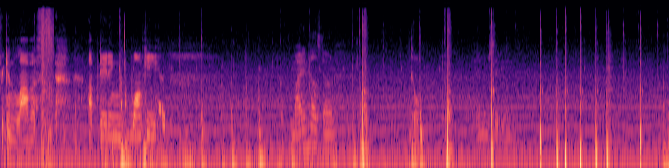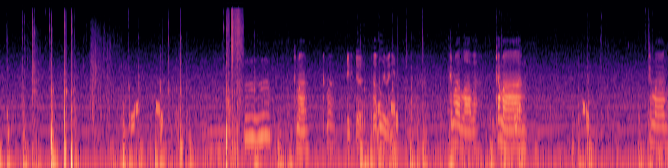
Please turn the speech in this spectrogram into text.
freaking lava updating wonky. Mine and hellstone Cool. and obsidian. Mhm. Come on, come on, you can do it. I believe in you. Come on, lava. Come on. Come on.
